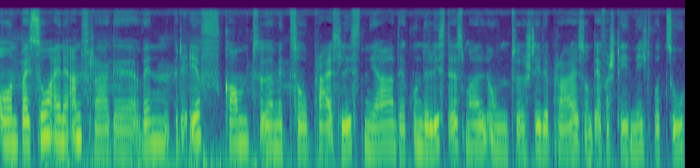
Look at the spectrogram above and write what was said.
Und bei so einer Anfrage, wenn PDF kommt äh, mit so Preislisten, ja, der Kunde liest erstmal und äh, steht der Preis und er versteht nicht, wozu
